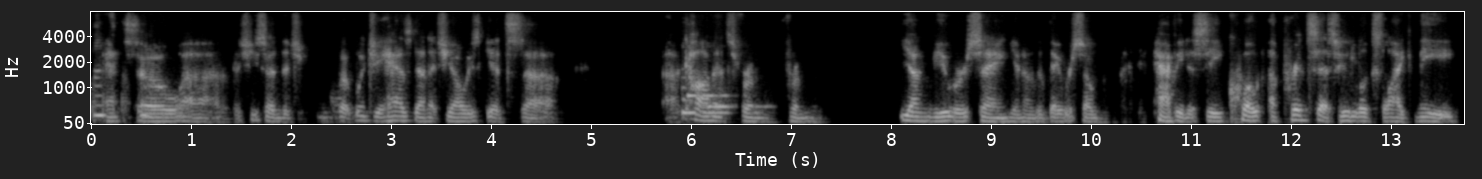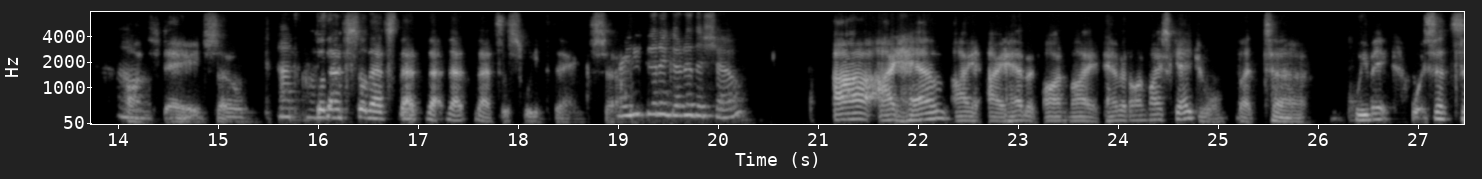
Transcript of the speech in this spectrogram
That's and so uh, she said that, she, but when she has done it, she always gets uh, uh, comments from from young viewers saying, you know, that they were so happy to see quote a princess who looks like me oh. on stage. So that's awesome. so that's so that's that that that that's a sweet thing. So are you gonna go to the show? Uh, I have I I have it on my have it on my schedule, but uh, we may since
